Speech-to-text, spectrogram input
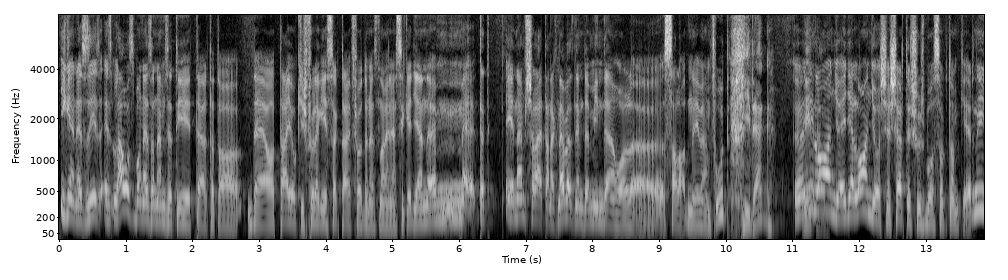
Igen, ez, ez, ez Laosban ez a nemzeti étel, tehát a, de a tájok is, főleg észak-tájföldön ez nagyon eszik. Egy ilyen, tehát én nem salátának nevezném, de mindenhol uh, szalad néven fut. Hideg? Én langya, egy ilyen langyos, és sertéshúsból szoktam kérni,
